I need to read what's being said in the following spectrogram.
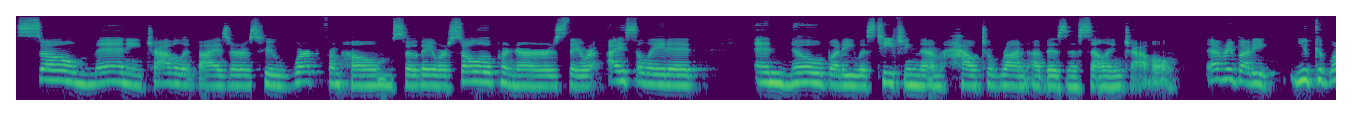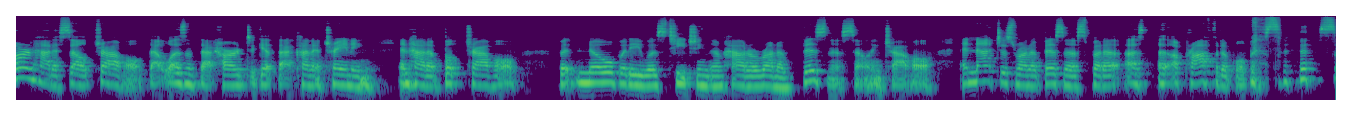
so many travel advisors who worked from home. So they were solopreneurs, they were isolated, and nobody was teaching them how to run a business selling travel. Everybody, you could learn how to sell travel. That wasn't that hard to get that kind of training and how to book travel but nobody was teaching them how to run a business selling travel. And not just run a business but a, a, a profitable business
